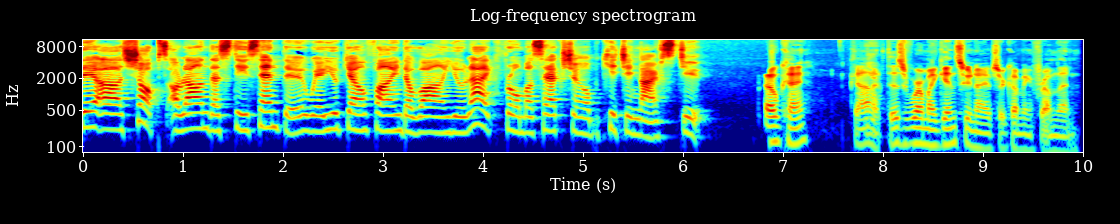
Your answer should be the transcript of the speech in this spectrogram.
There are shops around the city center where you can find the one you like from a selection of kitchen knives too. Okay. Got it. This is where my Ginsu knives are coming from then.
